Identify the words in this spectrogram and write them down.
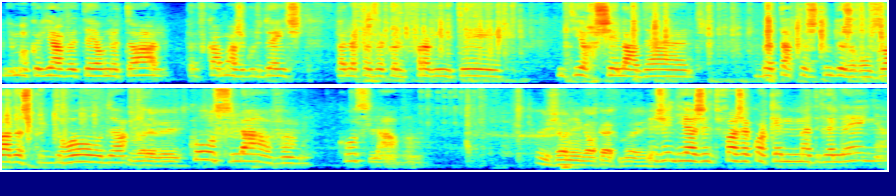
Minha mãe criava até o Natal, para ficar mais gordinhos, para fazer aquele frango inteiro. Metia recheio lá dentro, batatas todas rosadas por de roda. Maravilha. Consolavam, consolavam. Já ninguém quer comer. Hoje em dia a gente faz a qualquer momento galinha,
